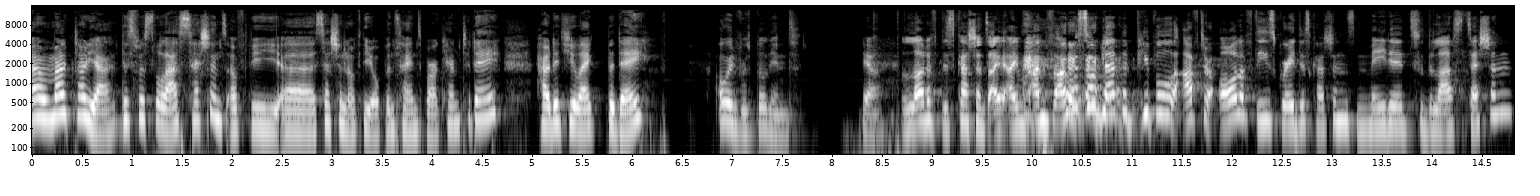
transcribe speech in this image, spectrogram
Um, well, Claudia, this was the last sessions of the uh, session of the Open Science Barcamp today. How did you like the day? Oh, it was brilliant. Yeah, a lot of discussions. I, I, I'm, I was so glad that people, after all of these great discussions, made it to the last session,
